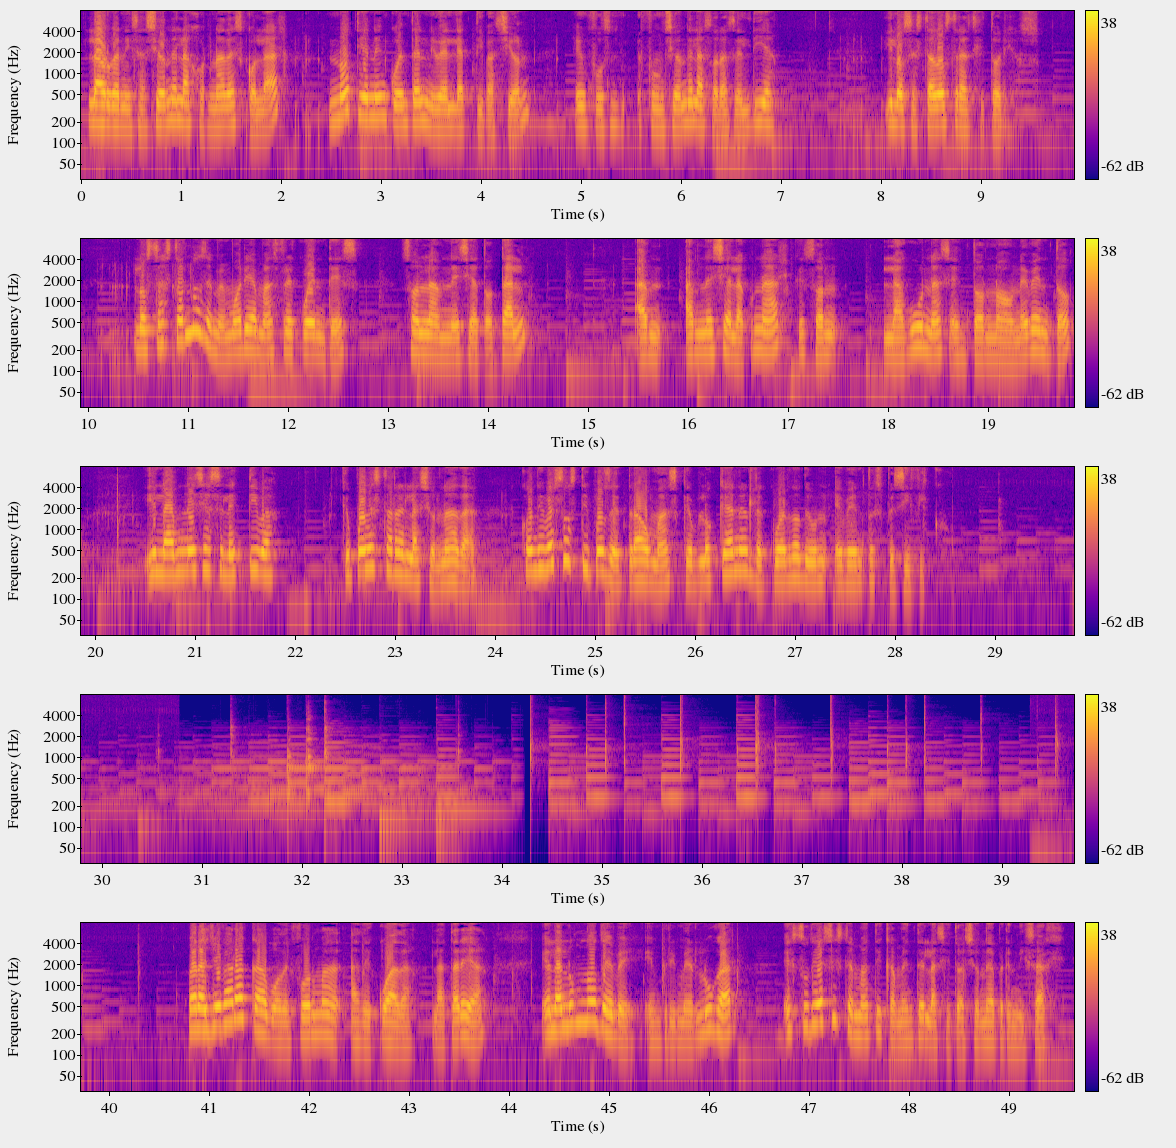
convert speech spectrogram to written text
La organización de la jornada escolar no tiene en cuenta el nivel de activación en función de las horas del día y los estados transitorios. Los trastornos de memoria más frecuentes son la amnesia total, amnesia lacunar, que son lagunas en torno a un evento, y la amnesia selectiva, que puede estar relacionada con diversos tipos de traumas que bloquean el recuerdo de un evento específico. Para llevar a cabo de forma adecuada la tarea, el alumno debe, en primer lugar, estudiar sistemáticamente la situación de aprendizaje,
